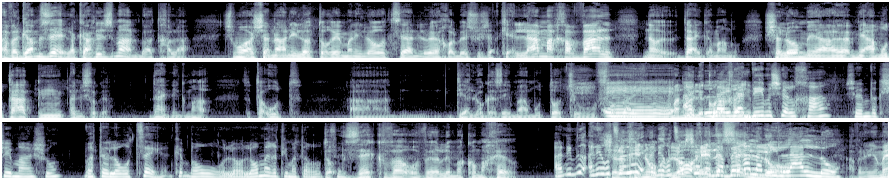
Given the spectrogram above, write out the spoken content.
אבל גם זה, לקח לי זמן בהתחלה. תשמעו, השנה אני לא תורם, אני לא רוצה, אני לא יכול באיזשהו. כן, למה? חבל. נו, די, גמרנו. שלום מעמותה, אני סוגר. די, נגמר. זו טעות. הדיאלוג הזה עם העמותות שהוא אה, life, מנוי לכל החיים. לילדים שלך, שהם מבקשים משהו, ואתה לא רוצה, כן, ברור, לא, לא אומרת אם אתה רוצה. טוב, זה כבר עובר למקום אחר. אני, אני רוצה, של החינוך. אני רוצה לא, שנדבר על לא. המילה לא. אבל אני אומר,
